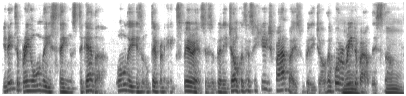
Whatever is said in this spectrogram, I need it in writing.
"You need to bring all these things together." All these little different experiences of Billy Joel, because there's a huge fan base for Billy Joel. They want to mm. read about this stuff. Mm.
